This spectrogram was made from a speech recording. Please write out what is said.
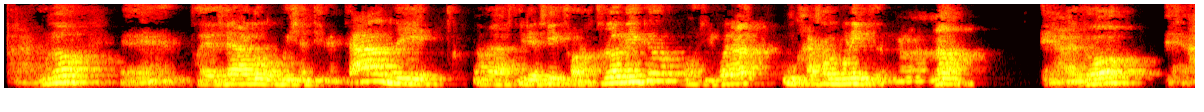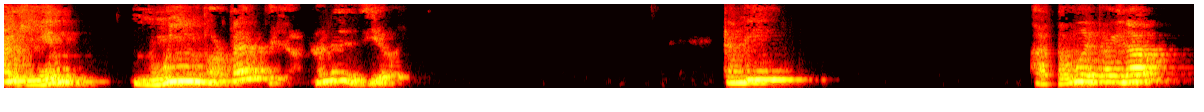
Para algunos eh, puede ser algo muy sentimental, muy, vamos a decir folclórico, como si fuera un jarrón bonito. No, no, no. Es algo, es alguien muy importante, los planes de Dios. También algún espabilado,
